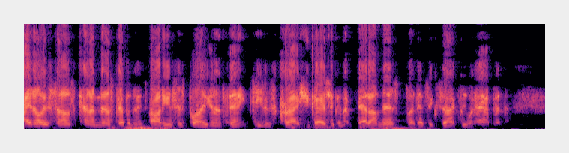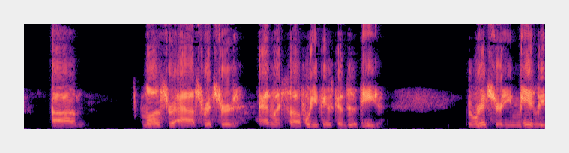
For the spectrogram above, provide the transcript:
I know this sounds kind of messed up, and the audience is probably going to think, Jesus Christ, you guys are going to bet on this, but that's exactly what happened. Um, Monster asked Richard and myself, what do you think is going to do the deed? Richard immediately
